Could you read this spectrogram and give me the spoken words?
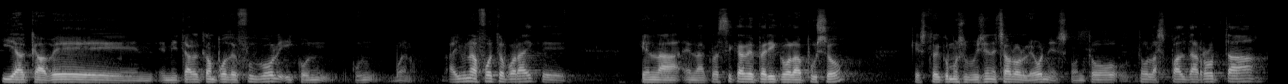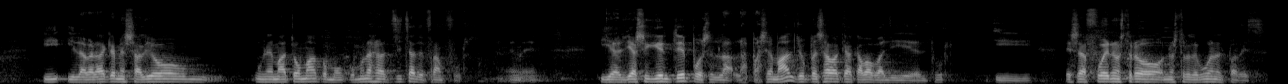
y acabé en, mitad del campo de fútbol y con, bueno, hay una foto por ahí que, que en, la, en la clásica de Perico la puso, que estoy como si me hubiesen echado los leones, con toda la espalda rota y, la verdad que me salió un, hematoma como, como una salchicha de Frankfurt. Y al día siguiente pues la, pasé mal, yo pensaba que acababa allí el tour y ese fue nuestro, nuestro debut en el Pavés.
